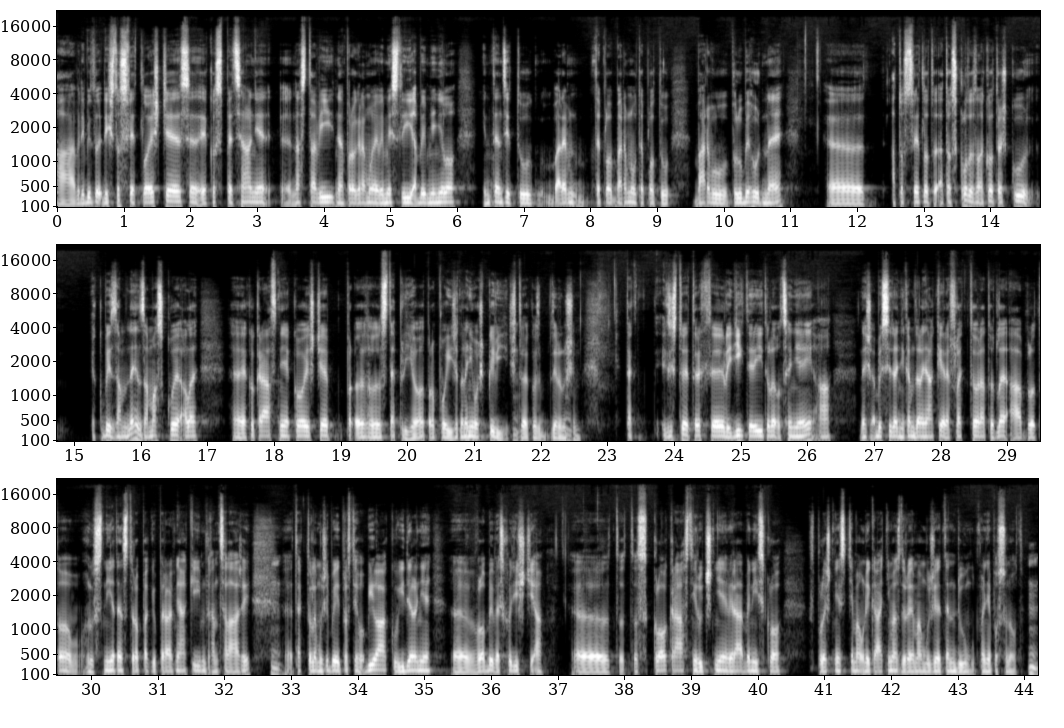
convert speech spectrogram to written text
A kdyby to, když to světlo ještě se jako speciálně eh, nastaví, naprogramuje, vymyslí, aby měnilo intenzitu, barev, teplo, barevnou teplotu, barvu průběhu dne, eh, a to světlo a to sklo to jako trošku jakoby zam, ne zamaskuje, ale eh, jako krásně jako ještě steplí, jo, propojí, že to není ošklivý, když to jako zjednoduším. Tak existuje trh lidí, kteří tohle ocenějí a než aby si dali někam dali nějaký reflektor a tohle a bylo to hnusný a ten strop pak vypadal v nějakým kanceláři, hmm. tak tohle může být prostě v obýváku, v jídelně, eh, v lobby, ve schodišti a eh, to, to sklo, krásný ručně vyráběný sklo, společně s těma unikátníma zdrojema může ten dům úplně posunout. Hmm.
